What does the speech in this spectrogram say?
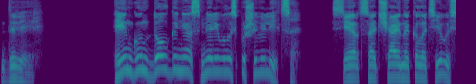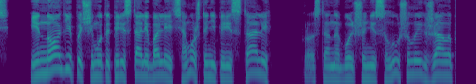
дверь. Ингун долго не осмеливалась пошевелиться. Сердце отчаянно колотилось, и ноги почему-то перестали болеть, а может, и не перестали. Просто она больше не слушала их жалоб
